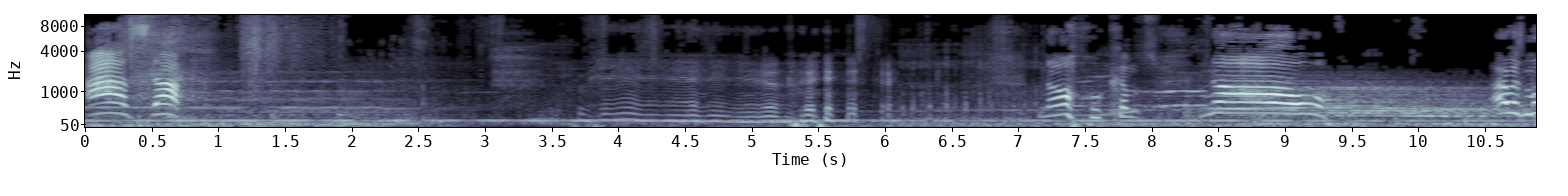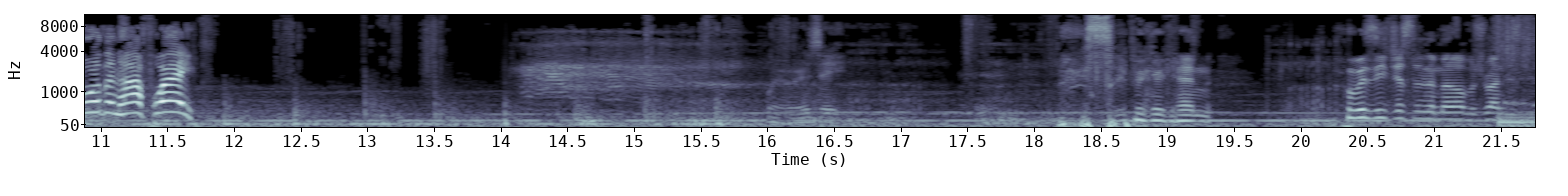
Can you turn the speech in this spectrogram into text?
ah, stop! no, come... No! I was more than halfway! Is he? Sleeping again. Was he just in the middle of his run? Just,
